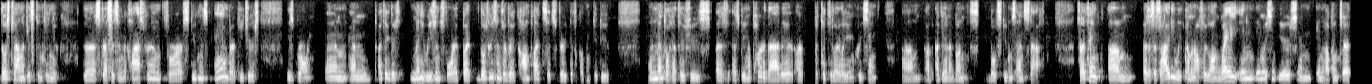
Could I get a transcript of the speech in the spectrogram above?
those challenges continue. The stresses in the classroom for our students and our teachers is growing. And, and I think there's many reasons for it, but those reasons are very complex. It's a very difficult thing to do. And mental health issues, as, as being a part of that, are, particularly increasing, um, again, amongst both students and staff. So I think um, as a society, we've come an awfully long way in, in recent years in, in helping to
